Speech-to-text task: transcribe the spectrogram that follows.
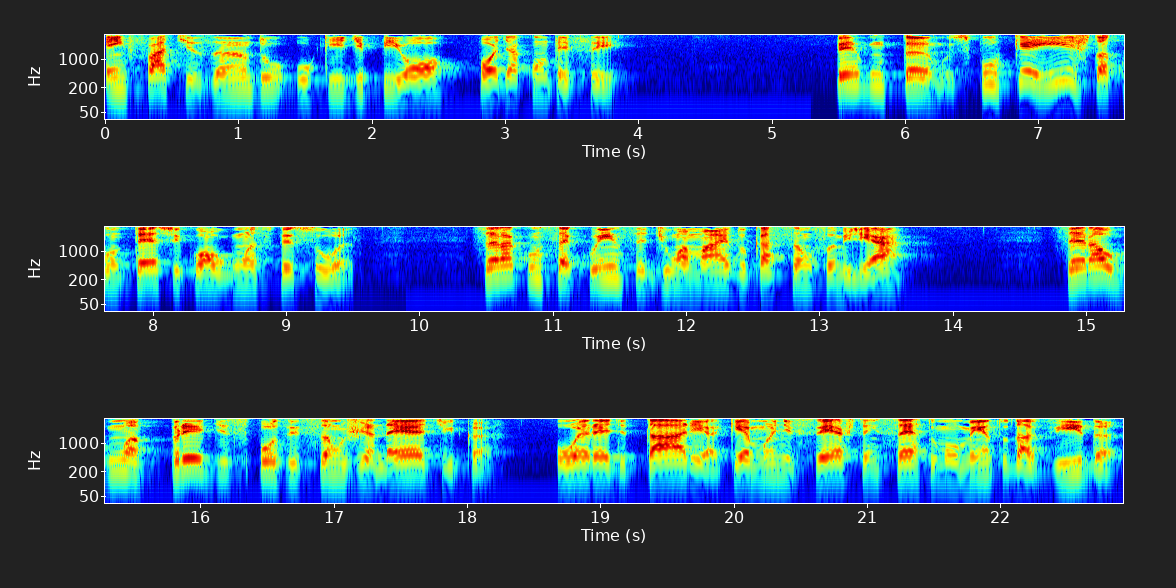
enfatizando o que de pior pode acontecer. Perguntamos por que isto acontece com algumas pessoas? Será consequência de uma má educação familiar? Será alguma predisposição genética ou hereditária que é manifesta em certo momento da vida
